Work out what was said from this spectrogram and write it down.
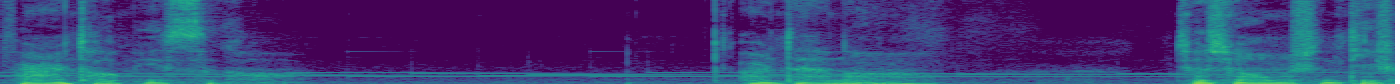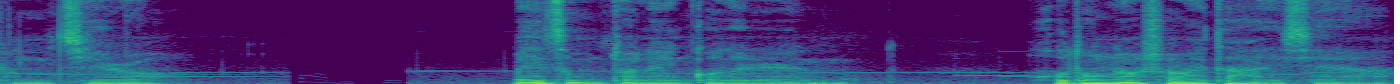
反而逃避思考。而大脑就像我们身体上的肌肉，没怎么锻炼过的人，活动量稍微大一些啊，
